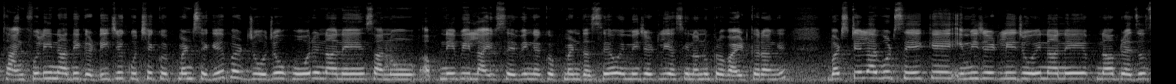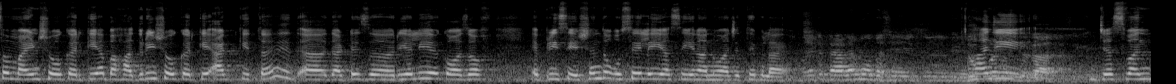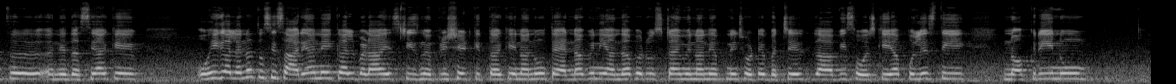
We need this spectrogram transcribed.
ਥੈਂਕਫੁਲੀ ਇਹਨਾਂ ਦੀ ਗੱਡੀ 'ਚ ਕੁਝ ਇਕਵਿਪਮੈਂਟ ਸੀਗੇ ਬਟ ਜੋ ਜੋ ਹੋਰ ਇਹਨਾਂ ਨੇ ਸਾਨੂੰ ਆਪਣੇ ਵੀ ਲਾਈਫ ਸੇਵਿੰਗ ਇਕਵਿਪਮੈਂਟ ਦੱਸੇ ਉਹ ਇਮੀਡੀਏਟਲੀ ਅਸੀਂ ਇਹਨਾਂ ਨੂੰ ਪ੍ਰੋਵਾਈਡ ਕਰਾਂਗੇ। But still I would say ਕਿ ਇਮੀਡੀਏਟਲੀ ਜੋ ਇਹਨਾਂ ਨੇ ਆਪਣਾ ਪ੍ਰੈਜ਼ੈਂਸ ਆਫ ਮਾਈਂਡ ਸ਼ੋ ਕਰਕੇ ਜਾਂ ਬਹਾਦਰੀ ਸ਼ੋ ਕਰਕੇ ਐਕਟ ਕੀਤਾ ਹੈ that is really a cause of appreciation ਤਾਂ ਉਸੇ ਲਈ ਅਸੀਂ ਇਹਨਾਂ ਨੂੰ ਅੱਜ ਇੱਥੇ ਬੁਲਾਇਆ। ਨੂੰ ਬਸ ਹਾਂਜੀ ਜਸਵੰਤ ਨੇ ਦੱਸਿਆ ਕਿ ਉਹੀ ਗੱਲ ਹੈ ਨਾ, ਤੁਸੀਂ ਸਾਰਿਆਂ ਨੇ ਕੱਲ ਬੜਾ ਇਸ ਚੀਜ਼ ਨੂੰ ਐਪਰੀਸ਼ੀਏਟ ਕੀਤਾ ਕਿ ਇਹਨਾਂ ਨੂੰ ਤੈਰਨਾ ਵੀ ਨਹੀਂ ਆਂਦਾ ਪਰ ਉਸ ਟਾਈਮ ਇਹਨਾਂ ਨੇ ਆਪਣੇ ਛੋਟੇ ਬੱਚੇ ਦਾ ਵੀ ਸੋਚ ਕੇ ਆ ਪੁਲਿਸ ਦੀ ਨੌਕਰੀ ਨੂੰ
